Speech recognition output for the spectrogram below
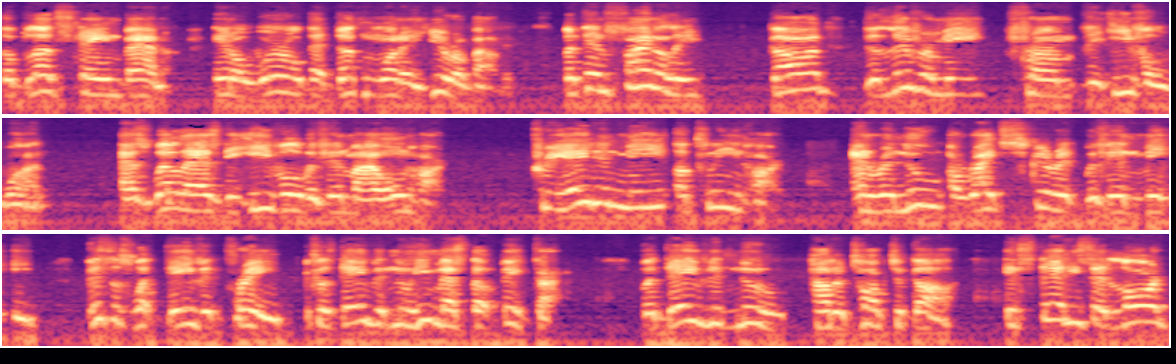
the bloodstained banner in a world that doesn't want to hear about it. But then finally, God, deliver me from the evil one, as well as the evil within my own heart. Create in me a clean heart and renew a right spirit within me. This is what David prayed because David knew he messed up big time. But David knew how to talk to God. Instead, he said, Lord,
